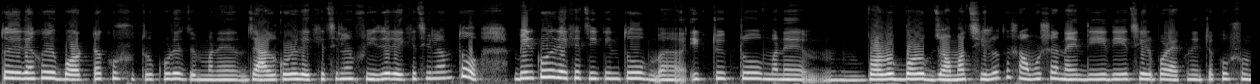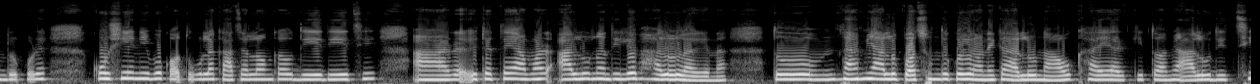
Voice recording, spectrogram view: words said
তো এই দেখো, এই বটটা খুব সুতো করে মানে জাল করে রেখেছিলাম, ফ্রিজে রেখেছিলাম তো, বের করে রেখেছি কিন্তু একটু একটু মানে বরফ বরফ জমা ছিল তো সমস্যা নাই, দিয়ে দিয়েছি। এরপর এখন এটা খুব সুন্দর করে কষিয়ে নিব। কতগুলা কাঁচা লঙ্কাও দিয়ে দিয়েছি। আর এটাতে আমার আলু না দিলে ভালো লাগে না। তো আমি আলু পছন্দ করি, অনেকে আলু নাও খায় আর কি। তো আমি আলু দিচ্ছি।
